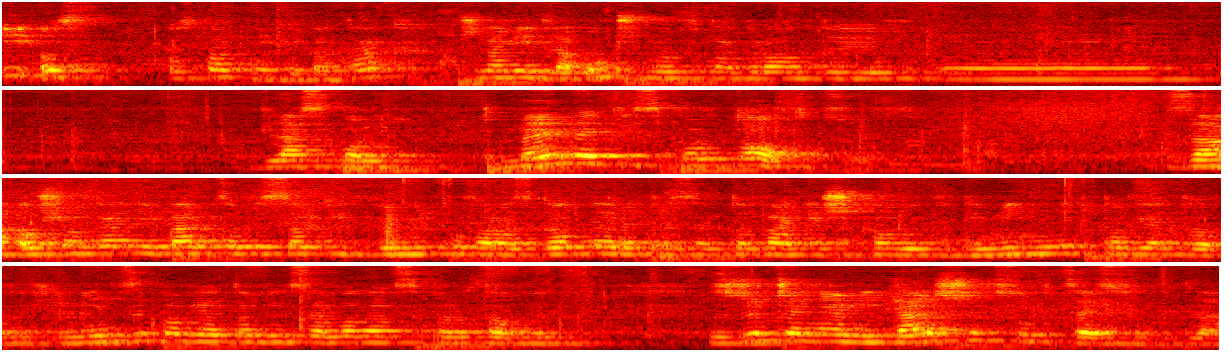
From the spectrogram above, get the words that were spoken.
I os ostatnie chyba, tak? Przynajmniej dla uczniów nagrody mm, dla sportmenek i sportowców za osiąganie bardzo wysokich wyników oraz godne reprezentowanie szkoły w gminnych, powiatowych i międzypowiatowych zawodach sportowych z życzeniami dalszych sukcesów dla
